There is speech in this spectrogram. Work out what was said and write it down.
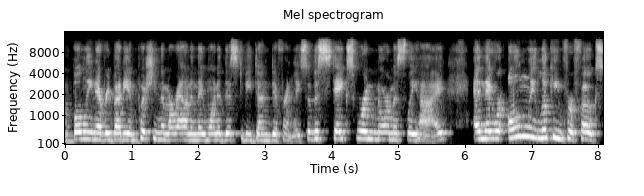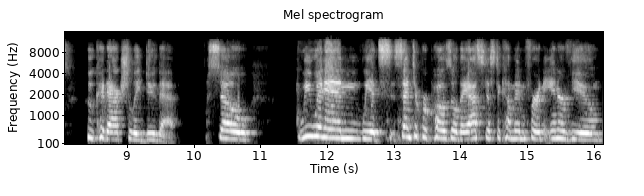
bullying everybody and pushing them around and they wanted this to be done differently. So the stakes were enormously high and they were only looking for folks who could actually do that. So we went in we had sent a proposal they asked us to come in for an interview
